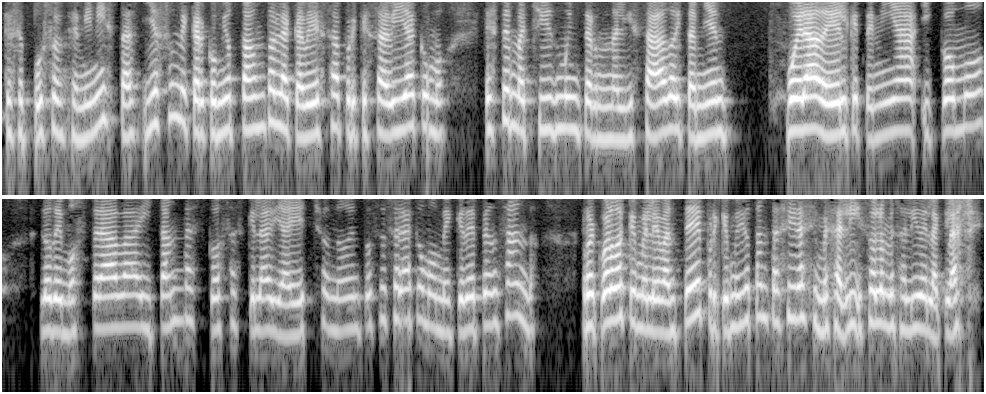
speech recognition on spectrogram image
que se puso en feministas y eso me carcomió tanto la cabeza porque sabía como este machismo internalizado y también fuera de él que tenía y cómo lo demostraba y tantas cosas que él había hecho, ¿no? Entonces era como me quedé pensando. Recuerdo que me levanté porque me dio tantas iras y me salí, solo me salí de la clase.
